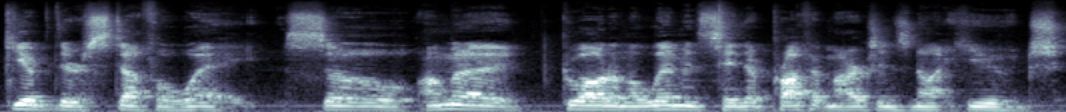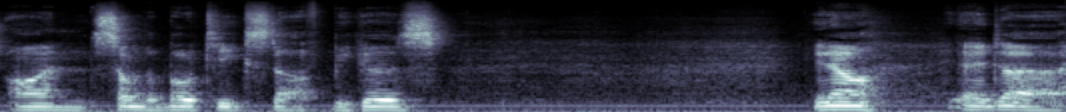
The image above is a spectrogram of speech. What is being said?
give their stuff away. So I'm gonna go out on a limb and say their profit margin's not huge on some of the boutique stuff because you know it uh,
